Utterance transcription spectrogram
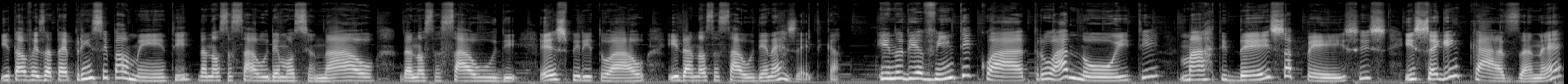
e talvez até principalmente da nossa saúde emocional, da nossa saúde espiritual e da nossa saúde energética. E no dia 24, à noite, Marte deixa Peixes e chega em casa, né?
